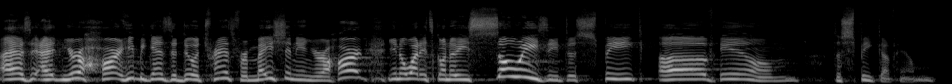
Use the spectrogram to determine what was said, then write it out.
as, in your heart, he begins to do a transformation in your heart, you know what? It's going to be so easy to speak of him, to speak of him.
